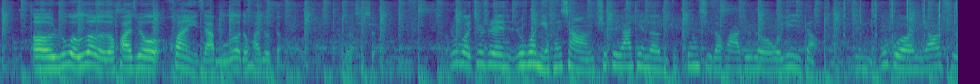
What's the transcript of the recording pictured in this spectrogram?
呃，如果饿了的话就换一家，不饿的话就等。好的，谢谢。如果就是如果你很想吃这家店的东西的话，就是我愿意等。嗯，如果你要是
